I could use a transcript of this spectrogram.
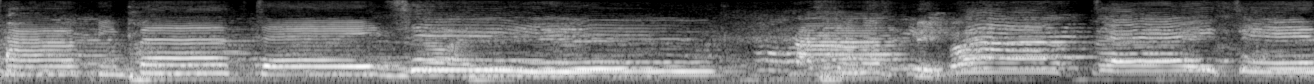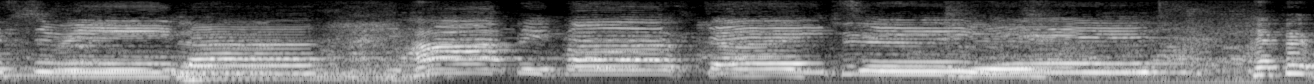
Happy birthday to you. Happy birthday, dear Serena. Happy birthday to you. Hip hip!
